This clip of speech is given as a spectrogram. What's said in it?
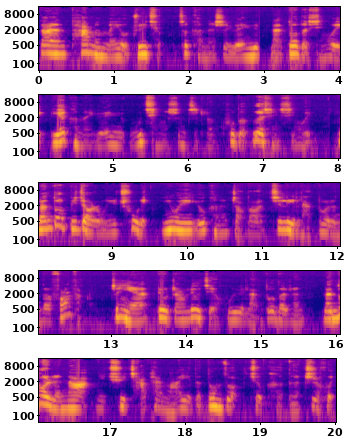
但他们没有追求。这可能是源于懒惰的行为，也可能源于无情甚至冷酷的恶性行为。懒惰比较容易处理，因为有可能找到激励懒惰人的方法。箴言六章六节呼吁懒惰的人：懒惰人呐、你去查看蚂蚁的动作，就可得智慧。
